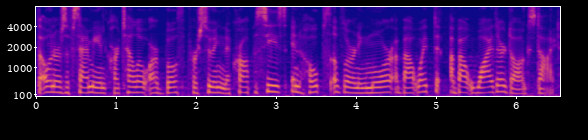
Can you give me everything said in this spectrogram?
The owners of Sammy and Cartello are both pursuing necropsies in hopes of learning more about why, about why their dogs died.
